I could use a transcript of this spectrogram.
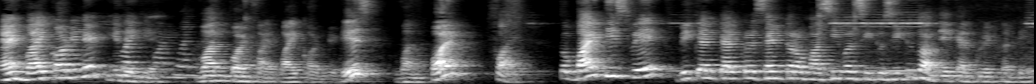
एंड वाई कॉर्डिनेट ये देखिए। 1.5 वाई कॉर्डिनेट इज़ 1.5 तो by this way we can calculate centre of mass C1 C2 C2 तो आप ये कैलकुलेट कर दिए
